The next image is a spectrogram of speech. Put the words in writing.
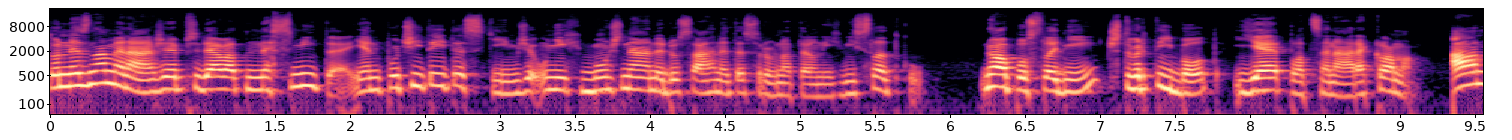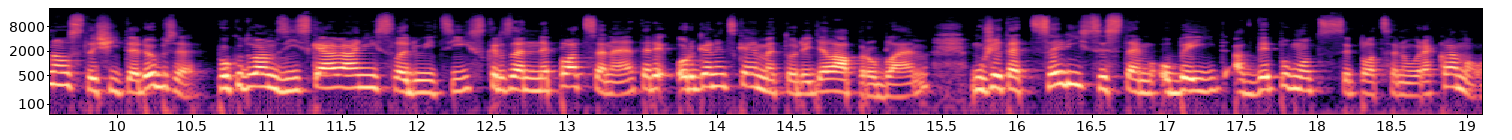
To neznamená, že je přidávat nesmíte, jen počítejte s tím, že u nich možná nedosáhnete srovnatelných výsledků. No a poslední, čtvrtý bod, je placená reklama. Ano, slyšíte dobře. Pokud vám získávání sledujících skrze neplacené, tedy organické metody dělá problém, můžete celý systém obejít a vypomoct si placenou reklamou.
